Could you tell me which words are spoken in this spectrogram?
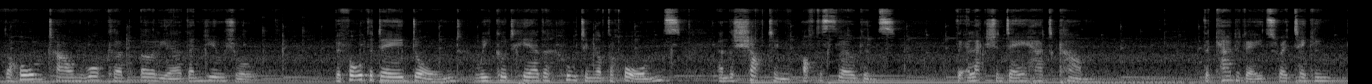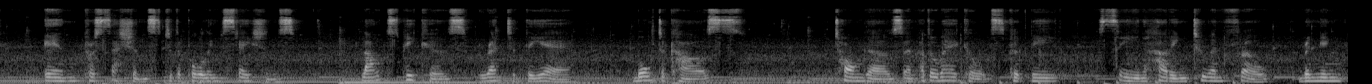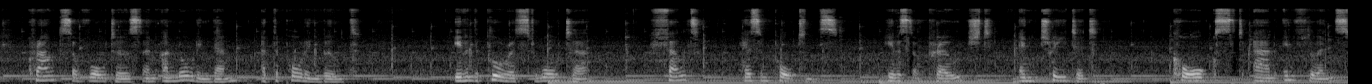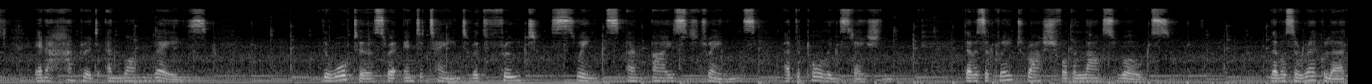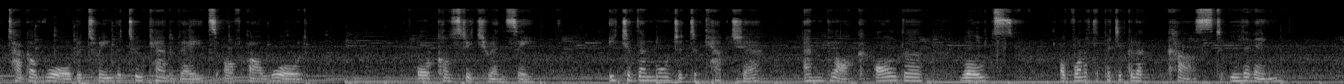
The whole town woke up earlier than usual. Before the day dawned, we could hear the hooting of the horns and the shouting of the slogans. The election day had come. The candidates were taking in processions to the polling stations. Loudspeakers rented the air. Motor cars, tongas, and other vehicles could be seen hurrying to and fro, bringing crowds of voters and unloading them at the polling booth. Even the poorest voter felt his importance. He was approached, entreated, coaxed, and influenced in a hundred and one ways. The voters were entertained with fruit, sweets, and iced drinks at the polling station. There was a great rush for the last votes. There was a regular tug of war between the two candidates of our ward or constituency. Each of them wanted to capture and block all the votes of one of the particular caste living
